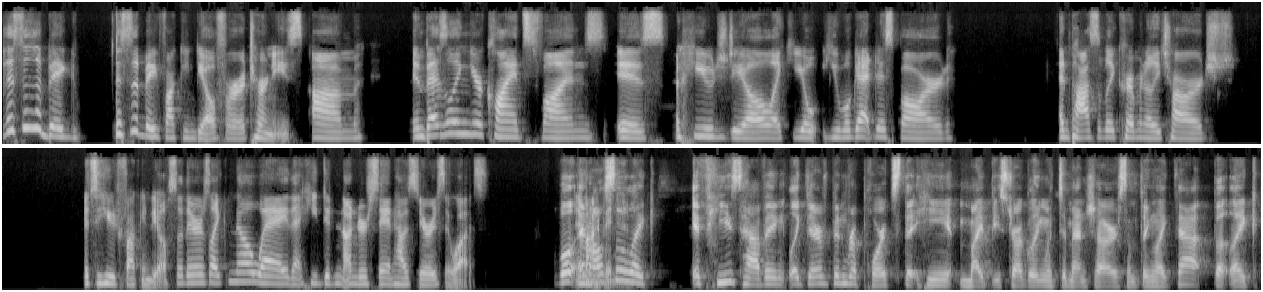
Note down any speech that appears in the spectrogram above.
this is a big this is a big fucking deal for attorneys. Um embezzling your client's funds is a huge deal. Like you'll you will get disbarred and possibly criminally charged. It's a huge fucking deal. So there's like no way that he didn't understand how serious it was. Well, and also opinion. like if he's having like there have been reports that he might be struggling with dementia or something like that, but like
